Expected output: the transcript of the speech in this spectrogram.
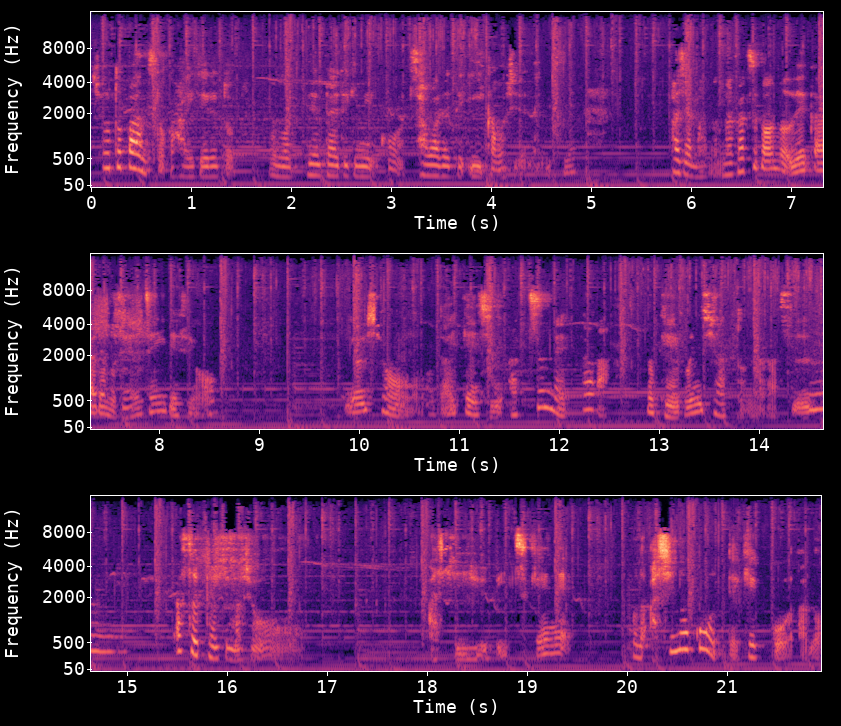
ショートパンツとか履いてると、あの全体的にこう触れていいかもしれないですね。パジャマの長ズボンの上からでも全然いいですよ。よいしょ。大天使に集めたら、時計部にシャッと流す。ラスト1回行きましょう。足指付け根。この足の甲って結構、あの、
